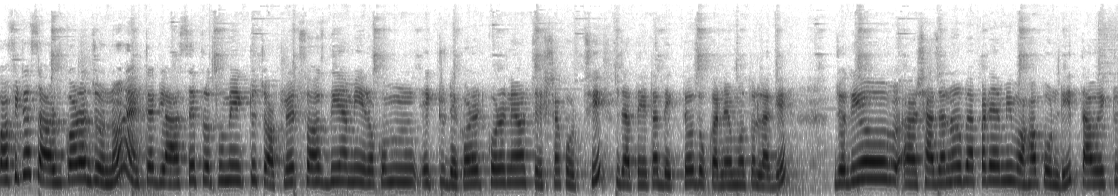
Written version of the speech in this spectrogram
কফিটা সার্ভ করার জন্য একটা গ্লাসে প্রথমে একটু চকলেট সস দিয়ে আমি এরকম একটু ডেকোরেট করে নেওয়ার চেষ্টা করছি, যাতে এটা দেখতেও দোকানের মতো লাগে। যদিও সাজানোর ব্যাপারে আমি মহাপণ্ডিত, তাও একটু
